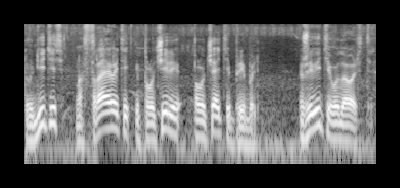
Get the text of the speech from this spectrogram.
Трудитесь, настраивайте и получили, получайте прибыль. живите в удовольствие.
